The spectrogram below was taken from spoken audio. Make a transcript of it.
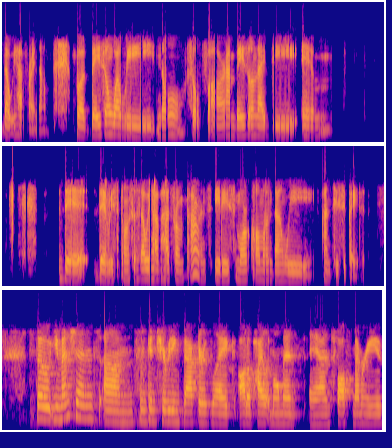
that we have right now. But based on what we know so far, and based on like the um, the the responses that we have had from parents, it is more common than we anticipated. So you mentioned um, some contributing factors like autopilot moments and false memories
